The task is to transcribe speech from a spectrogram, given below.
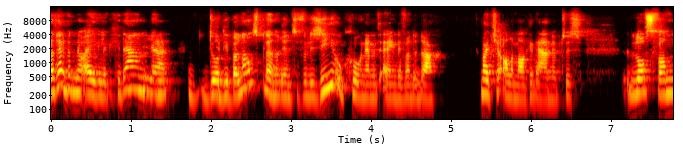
wat heb ik nou eigenlijk gedaan? En door die balansplanner in te vullen, zie je ook gewoon aan het einde van de dag wat je allemaal gedaan hebt. Dus los van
